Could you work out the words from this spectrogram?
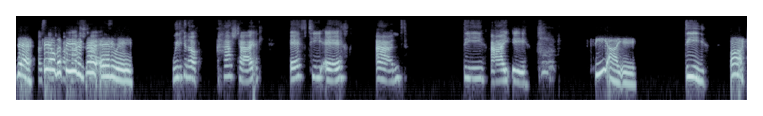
Yeah, feel the fear and do it anyway. We can have hashtag FTF and DIA. DIA. D. Oh.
